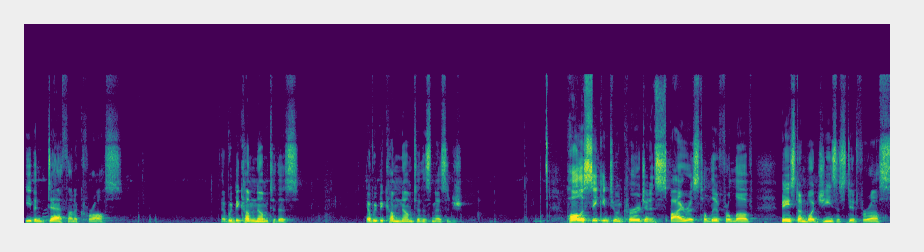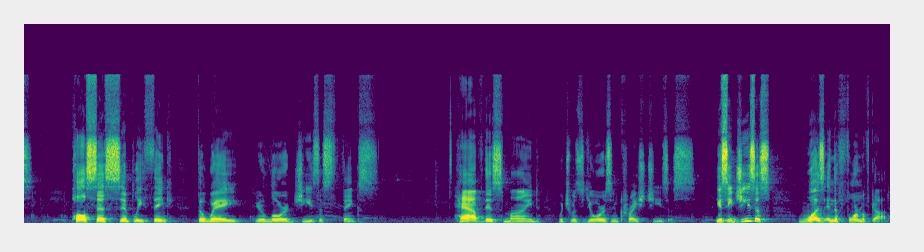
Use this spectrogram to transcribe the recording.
even death on a cross. Have we become numb to this? Have we become numb to this message? Paul is seeking to encourage and inspire us to live for love based on what Jesus did for us. Paul says simply, think the way your Lord Jesus thinks. Have this mind which was yours in Christ Jesus. You see, Jesus was in the form of God.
